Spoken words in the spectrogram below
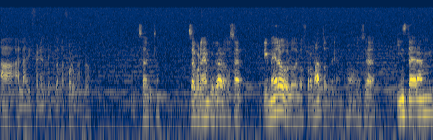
a, las diferentes plataformas, ¿no? Exacto. O sea, por ejemplo, claro, o sea, primero lo de los formatos. O sea, Instagram,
